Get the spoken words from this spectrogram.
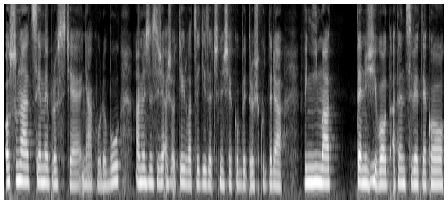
18 je mi prostě nějakou dobu a myslím si, že až od těch 20 začneš jakoby trošku teda vnímat ten život a ten svět jako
